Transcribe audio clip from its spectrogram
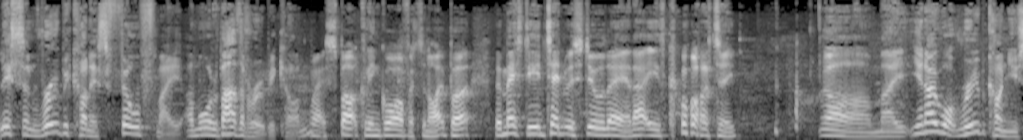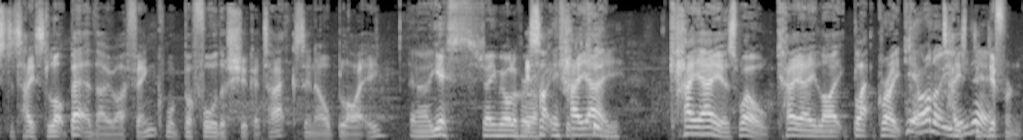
listen, Rubicon is filth, mate. I'm all about the Rubicon. right, sparkling guava tonight. But the mess, the intent was still there. That is quality. Oh, mate. You know what? Rubicon used to taste a lot better, though, I think, before the sugar tax in Old Blighty. Uh, yes, Jamie Oliver. It's like Essex KA. King. KA as well. KA like black grape. Yeah, I know what you mean, Tasted different.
